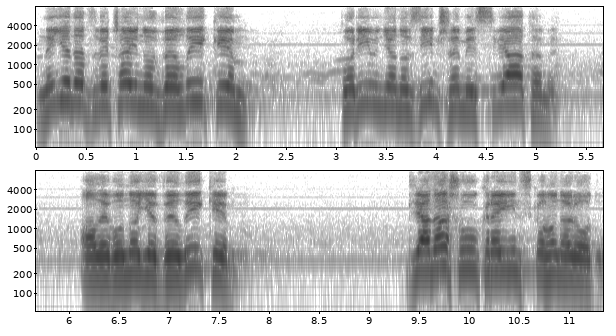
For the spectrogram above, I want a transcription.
не є надзвичайно великим порівняно з іншими святами, але воно є великим для нашого українського народу.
